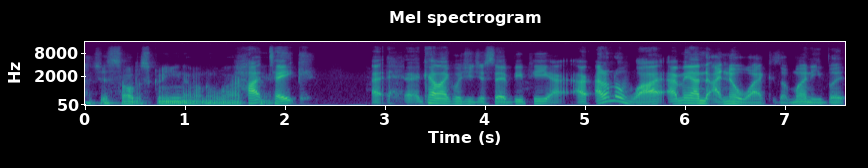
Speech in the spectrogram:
I just saw the screen. I don't know why. Hot take. I, I kind of like what you just said, BP. I, I, I don't know why. I mean, I, I know why because of money, but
